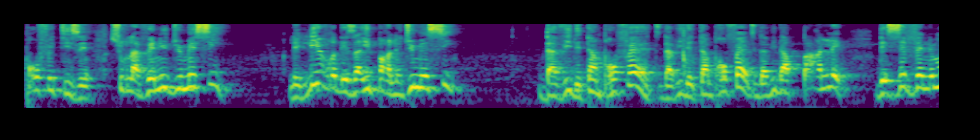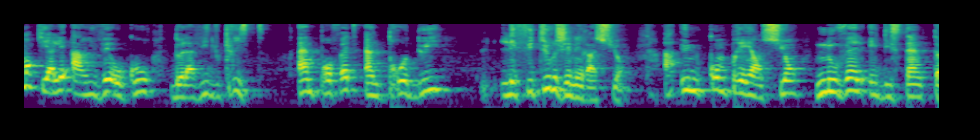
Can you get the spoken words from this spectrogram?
prophétisé sur la venue du Messie. Les livres d'Esaïe parlent du Messie. David est un prophète, David est un prophète, David a parlé des événements qui allaient arriver au cours de la vie du Christ. Un prophète introduit les futures générations à une compréhension nouvelle et distincte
